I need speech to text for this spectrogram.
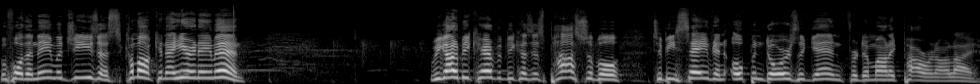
before the name of Jesus. Come on, can I hear an amen? We got to be careful because it's possible to be saved and open doors again for demonic power in our life.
